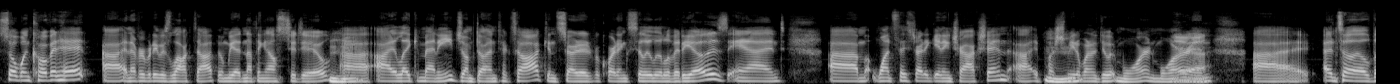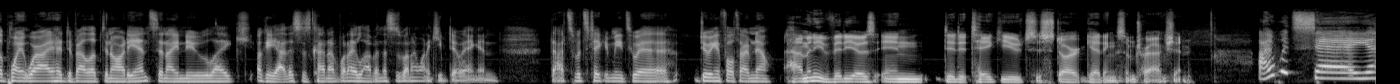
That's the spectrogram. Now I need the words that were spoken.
So when COVID hit uh, and everybody was locked up and we had nothing else to do, Mm-hmm. uh, I, like many, jumped on TikTok and started recording silly little videos. And um, once they started gaining traction, uh, it pushed me to want to do it more and more. Mm-hmm. Yeah. And uh, until the point where I had developed an audience and I knew, like, okay, yeah, this is kind of what I love and this is what I want to keep doing. And that's what's taken me to a, doing it full time now. How many videos in did it take you to start getting some traction? I would say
